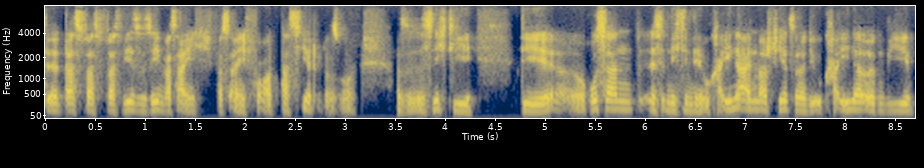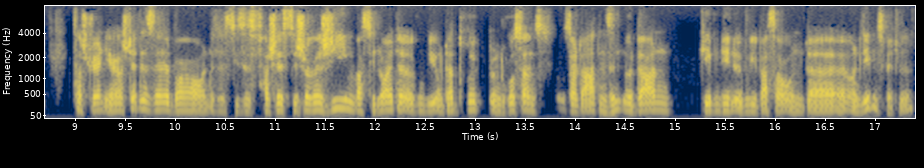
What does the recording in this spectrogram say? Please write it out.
äh, das, was, was wir so sehen, was eigentlich, was eigentlich vor Ort passiert oder so. Also das ist nicht die, die äh, Russland ist nicht in die Ukraine einmarschiert, sondern die Ukrainer irgendwie zerstören ihre Städte selber und es ist dieses faschistische Regime, was die Leute irgendwie unterdrückt und Russlands Soldaten sind nur da und geben denen irgendwie Wasser und, äh, und Lebensmittel.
